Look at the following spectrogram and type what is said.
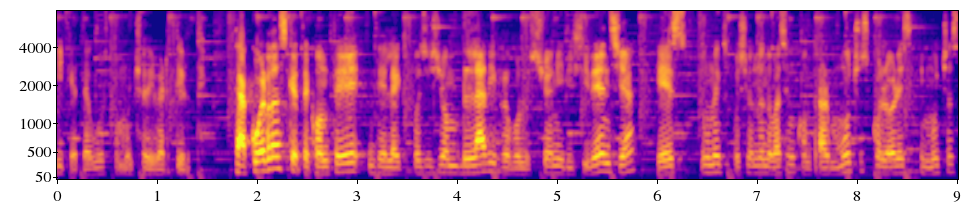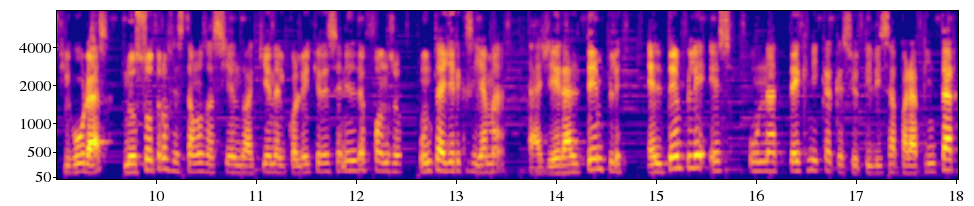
y que te guste mucho divertirte. ¿Te acuerdas que te conté de la exposición Vlad Revolución y Disidencia? Que es una exposición donde vas a encontrar muchos colores y muchas figuras. Nosotros estamos haciendo aquí en el Colegio de San Ildefonso un taller que se llama Taller al Temple. El temple es una técnica que se utiliza para pintar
